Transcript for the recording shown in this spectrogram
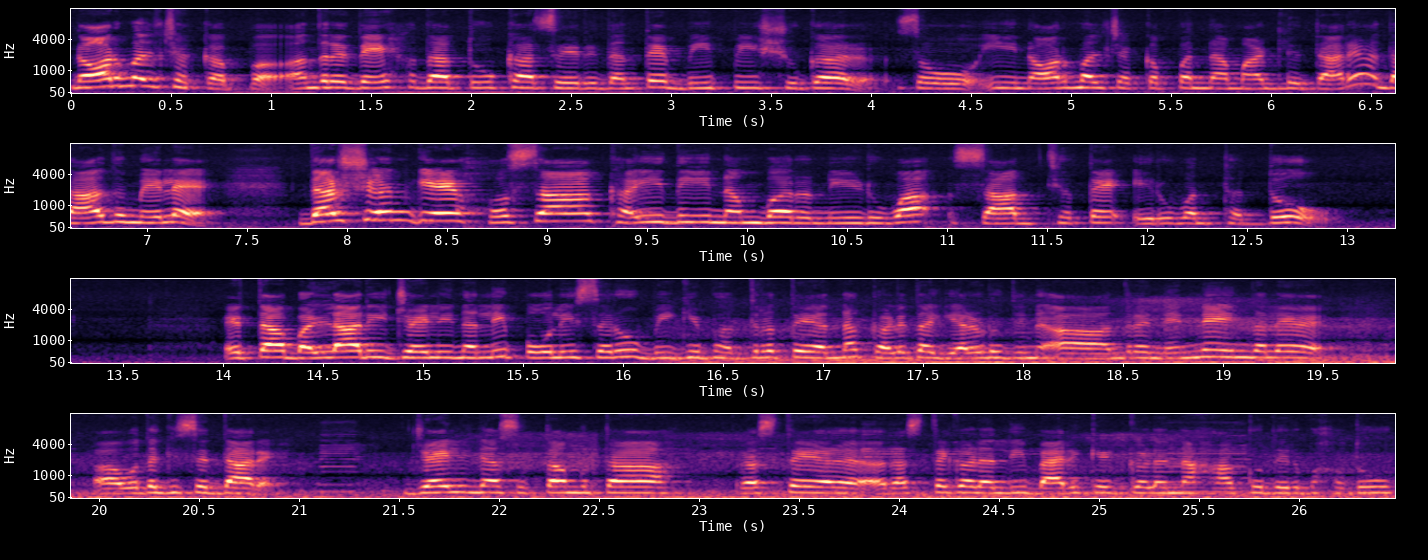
ನಾರ್ಮಲ್ ಚೆಕಪ್ ಅಂದರೆ ದೇಹದ ತೂಕ ಸೇರಿದಂತೆ ಬಿ ಪಿ ಶುಗರ್. ಸೊ ಈ ನಾರ್ಮಲ್ ಚೆಕಪ್ಪನ್ನು ಮಾಡಲಿದ್ದಾರೆ. ಅದಾದ ಮೇಲೆ ದರ್ಶನ್ಗೆ ಹೊಸ ಖೈದಿ ನಂಬರ್ ನೀಡುವ ಸಾಧ್ಯತೆ ಇರುವಂಥದ್ದು. ಎತ್ತ ಬಳ್ಳಾರಿ ಜೈಲಿನಲ್ಲಿ ಪೊಲೀಸರು ಬಿಗಿ ಭದ್ರತೆಯನ್ನು ಕಳೆದ ಎರಡು ದಿನ ಅಂದರೆ ನಿನ್ನೆಯಿಂದಲೇ ಒದಗಿಸಿದ್ದಾರೆ. ಜೈಲಿನ ಸುತ್ತಮುತ್ತ ರಸ್ತೆ, ರಸ್ತೆಗಳಲ್ಲಿ ಬ್ಯಾರಿಕೇಡ್ಗಳನ್ನು ಹಾಕೋದಿರಬಹುದು,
